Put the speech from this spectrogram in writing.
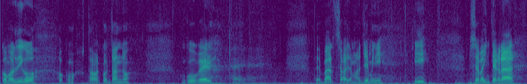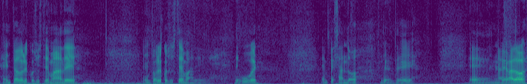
Como os digo o como estaba contando Google eh, BART se va a llamar Gemini y se va a integrar en todo el ecosistema de en todo el ecosistema de, Google empezando desde eh, el navegador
